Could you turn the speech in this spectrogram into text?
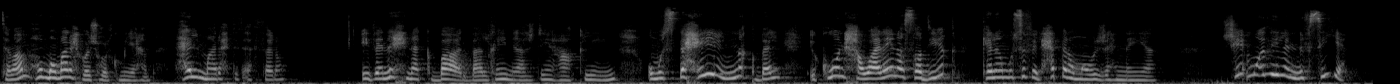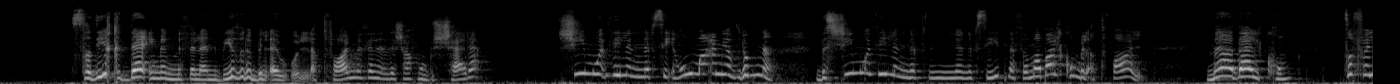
تمام؟ هم ما رح يوجهوا لكم اياها هل ما رح تتأثروا؟ إذا نحن كبار بالغين راشدين عاقلين ومستحيل نقبل يكون حوالينا صديق كلامه سفل حتى لو ما وجهنا إياه. شيء مؤذي للنفسية. صديق دائما مثلا بيضرب الأطفال مثلا إذا شافهم بالشارع. شيء مؤذي للنفسية هو ما عم يضربنا بس شيء مؤذي للنف... لنفسيتنا. فما بالكم بالأطفال. ما بالكم طفل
